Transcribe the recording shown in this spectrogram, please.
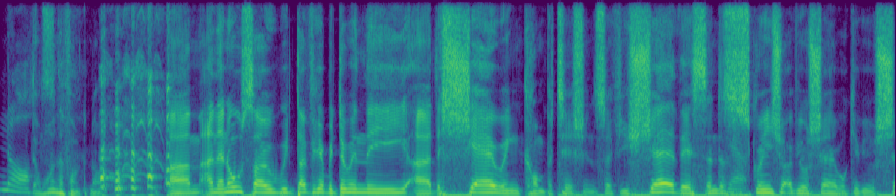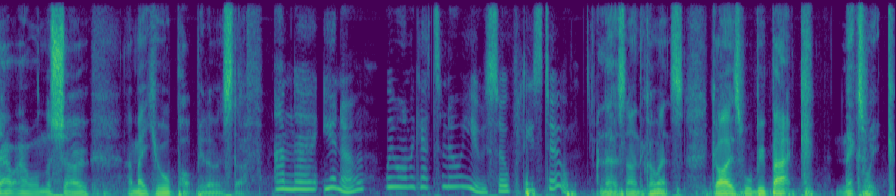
not? Why the fuck not? um, and then also, we don't forget we're doing the uh, the sharing competition. So if you share this, send us a screenshot of your share. We'll give you a shout out on the show and make you all popular and stuff. And, uh, you know, we want to get to know you. So please do. And let us know in the comments, guys. We'll be back next week.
